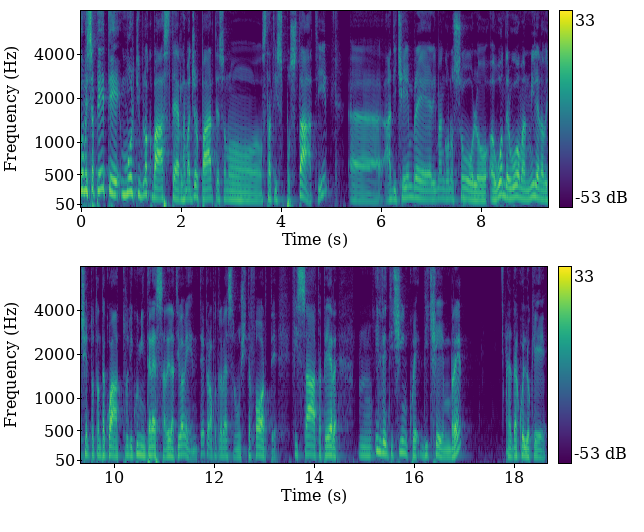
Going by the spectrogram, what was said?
Come sapete, molti blockbuster, la maggior parte, sono stati spostati. Uh, a dicembre rimangono solo eh, Wonder Woman 1984, di cui mi interessa relativamente, però potrebbe essere un'uscita forte, fissata per um, il 25 dicembre, uh, da quello che,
